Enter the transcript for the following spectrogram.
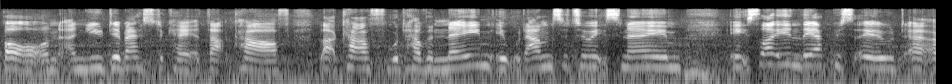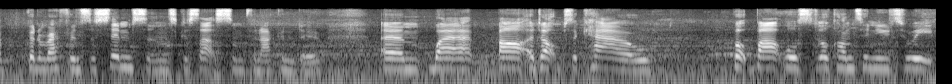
born and you domesticated that calf, that calf would have a name, it would answer to its name. It's like in the episode, uh, I'm going to reference The Simpsons because that's something I can do, um, where Bart adopts a cow, but Bart will still continue to eat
